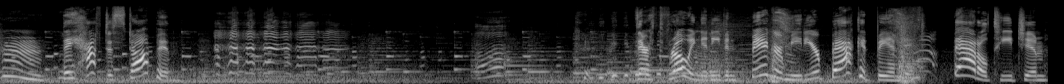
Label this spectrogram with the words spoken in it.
Hmm, they have to stop him. They're throwing an even bigger meteor back at Bandit. That'll teach him.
